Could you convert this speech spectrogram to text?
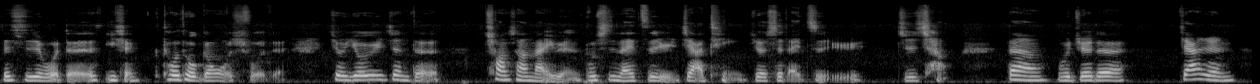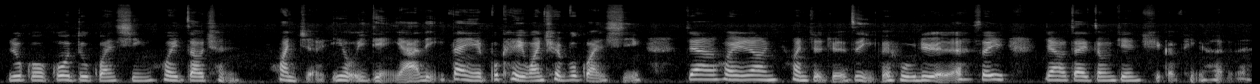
这是我的医生偷偷跟我说的。就忧郁症的创伤来源不是来自于家庭，就是来自于职场。但我觉得家人如果过度关心，会造成患者有一点压力，但也不可以完全不关心。这样会让患者觉得自己被忽略了，所以要在中间取个平衡了。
